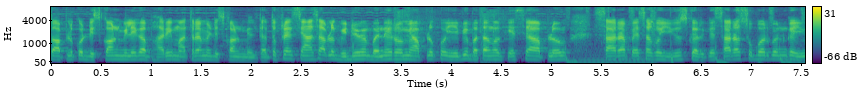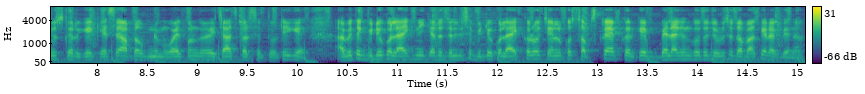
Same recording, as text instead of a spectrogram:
तो आप लोग को डिस्काउंट मिलेगा, भारी मात्रा में डिस्काउंट मिलता है। तो फ्रेंड्स यहाँ से आप लोग वीडियो में बने रहो, मैं आप लोग को ये भी बताऊँगा कैसे आप लोग सारा पैसा को यूज़ करके, सारा सुपर कोइन का यूज़ करके कैसे आप लोग अपने मोबाइल फ़ोन का रिचार्ज कर सकते हो, ठीक है? अभी तक वीडियो को लाइक नहीं किया तो जल्दी से वीडियो को लाइक करो चैनल को सब्सक्राइब करके बेल आइकन को तो ज़रूर से दबा के रख देना।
